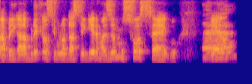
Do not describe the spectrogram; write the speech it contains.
a bengala branca é o símbolo da cegueira, mas eu não sou cego. Uhum. E ela,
